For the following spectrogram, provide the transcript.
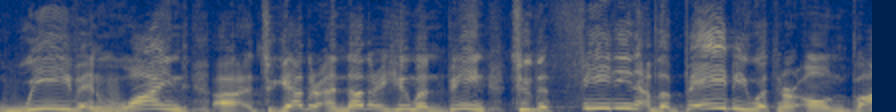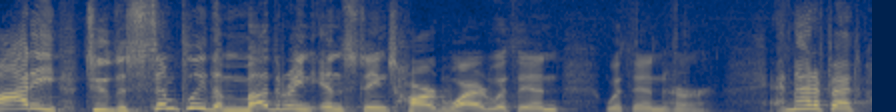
weave and wind uh, together another human being, to the feeding of the baby with her own body, to the simply the mothering instincts hardwired within, within her. As a matter of fact,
